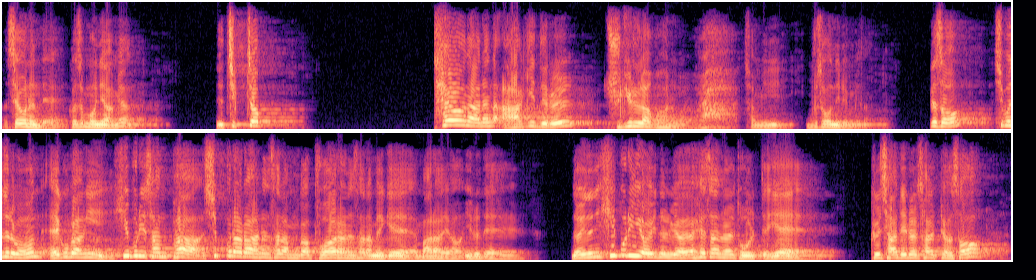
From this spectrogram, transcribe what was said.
어, 세우는데 그것은 뭐냐면 직접 태어나는 아기들을 죽이려고 하는 거예요. 참 이 무서운 일입니다. 그래서 15절에 보면 애굽왕이 히브리 산파 시브라라 하는 사람과 부활하는 사람에게 말하여 이르되 너희는 히브리 여인을 위하여 해산을 도울 때에 그 자리를 살펴서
